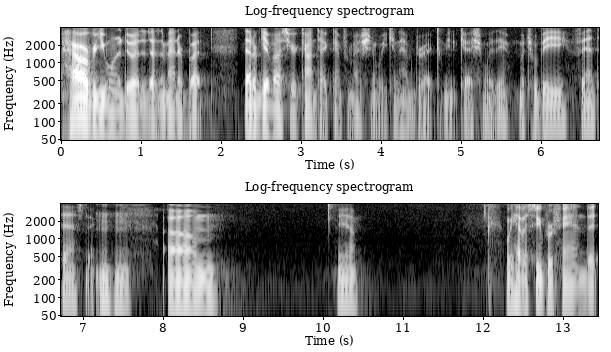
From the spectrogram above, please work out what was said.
however you want to do it, it doesn't matter, but that'll give us your contact information. We can have direct communication with you, which would be fantastic. Mm-hmm. Um, yeah. We have a super fan that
